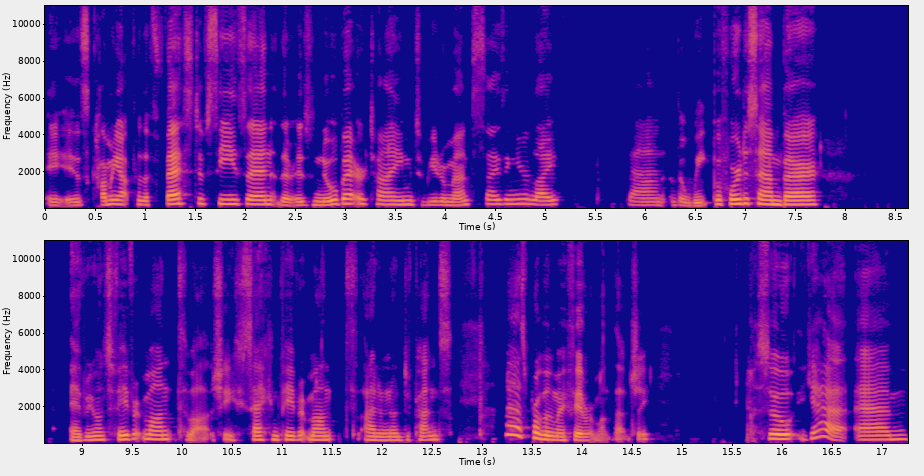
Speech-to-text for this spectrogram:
It is coming up for the festive season. There is no better time to be romanticizing your life than the week before December. Everyone's favorite month. Well, actually, second favorite month. I don't know, depends. That's probably my favorite month, actually. So, yeah, um,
